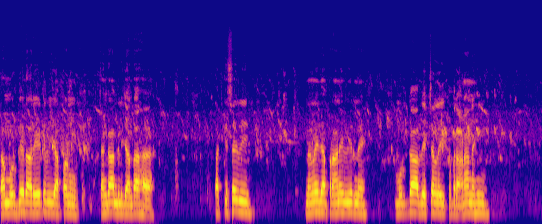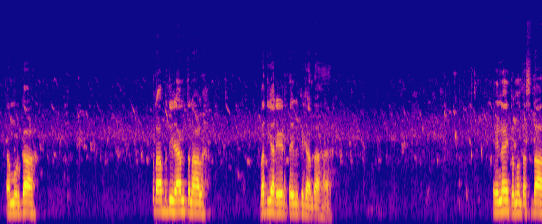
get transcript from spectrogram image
ਤਾਂ ਮੁਰਗੇ ਦਾ ਰੇਟ ਵੀ ਆਪਾਂ ਨੂੰ ਚੰਗਾ ਮਿਲ ਜਾਂਦਾ ਹੈ। ਤਾਂ ਕਿਸੇ ਵੀ ਨਵੇਂ ਜਾਂ ਪੁਰਾਣੇ ਵੀਰ ਨੇ ਮੁਰਗਾ ਵੇਚਣ ਲਈ ਘਬਰਾਉਣਾ ਨਹੀਂ। ਤਾਂ ਮੁਰਗਾ ਰੱਬ ਦੀ ਰਹਿਮਤ ਨਾਲ ਵਧੀਆ ਰੇਟ ਤੇ ਵਿਕ ਜਾਂਦਾ ਹੈ। ਇਹਨਾਂ ਹੀ ਤੁਹਾਨੂੰ ਦੱਸਦਾ,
